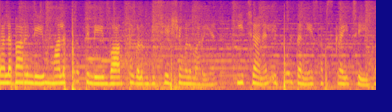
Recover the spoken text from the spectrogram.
മലബാറിന്റെയും മലപ്പുറത്തിന്റെയും വാർത്തകളും വിശേഷങ്ങളും അറിയാൻ ഈ ചാനൽ ഇപ്പോൾ തന്നെ സബ്സ്ക്രൈബ് ചെയ്യുക.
